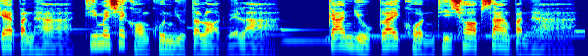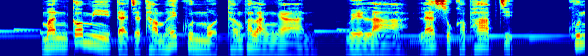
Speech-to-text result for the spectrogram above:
แก้ปัญหาที่ไม่ใช่ของคุณอยู่ตลอดเวลา การอยู่ใกล้คนที่ชอบสร้างปัญหา มันก็มีแต่จะทำให้คุณหมดทั้งพลังงาน เวลาและสุขภาพจิต คุณ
